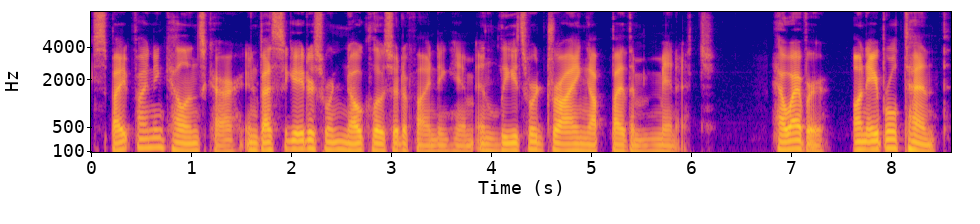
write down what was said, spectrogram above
Despite finding Kellen's car, investigators were no closer to finding him, and leads were drying up by the minute. However, on April 10th,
